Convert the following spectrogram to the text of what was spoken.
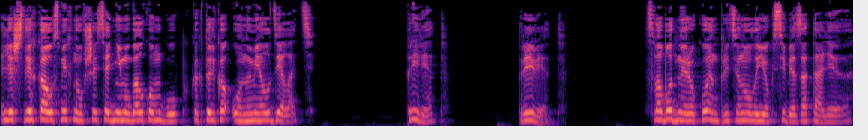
лишь слегка усмехнувшись одним уголком губ, как только он умел делать. «Привет». «Привет». Свободной рукой он притянул ее к себе за талию.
